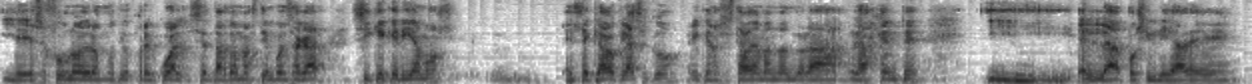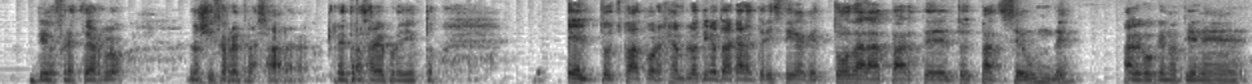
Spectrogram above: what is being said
y ese fue uno de los motivos por el cual se tardó más tiempo en sacar, sí que queríamos el teclado clásico, el que nos estaba demandando la, gente, y la posibilidad de, ofrecerlo nos hizo retrasar, retrasar el proyecto. El touchpad, por ejemplo, tiene otra característica que toda la parte del touchpad se hunde, algo que no tiene,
